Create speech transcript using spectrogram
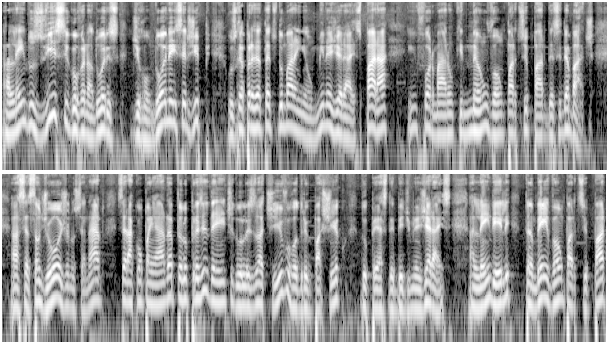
além dos vice-governadores de Rondônia e Sergipe. Os representantes do Maranhão, Minas Gerais, Pará informaram que não vão participar desse debate. A sessão de hoje no Senado será acompanhada pelo presidente do Legislativo, Rodrigo Pacheco, do PSDB de Minas Gerais. Além dele, também vão participar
